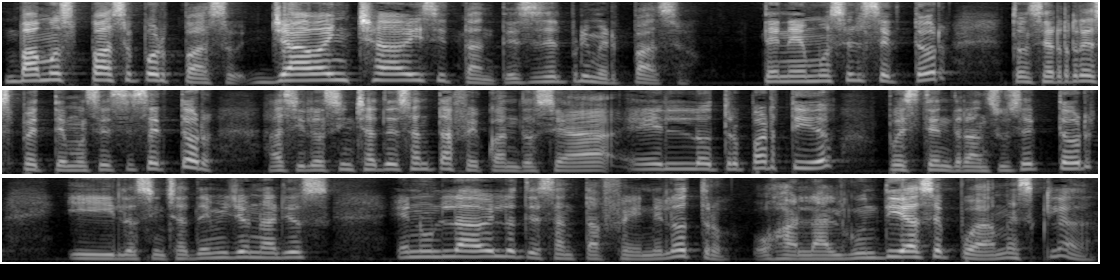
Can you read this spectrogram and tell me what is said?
vamos paso por paso. Ya va hinchada visitante, ese es el primer paso. Tenemos el sector, entonces respetemos ese sector. Así los hinchas de Santa Fe, cuando sea el otro partido, pues tendrán su sector y los hinchas de Millonarios en un lado y los de Santa Fe en el otro. Ojalá algún día se pueda mezclar.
